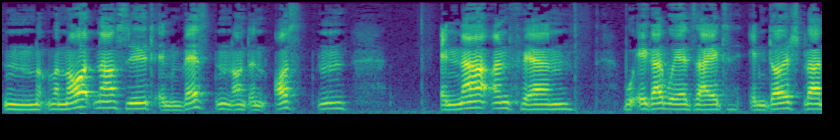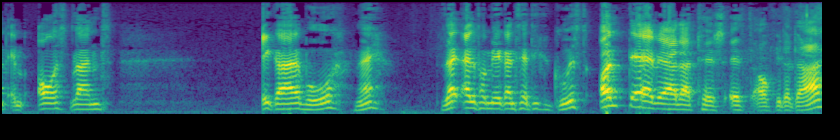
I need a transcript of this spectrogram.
von Nord nach Süd, im Westen und im Osten, in nah und fern, wo egal wo ihr seid, in Deutschland, im Ausland, egal wo, ne? Seid alle von mir ganz herzlich gegrüßt und der Werder-Tisch ist auch wieder da.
